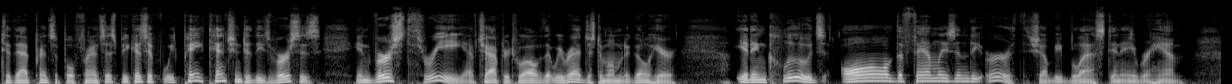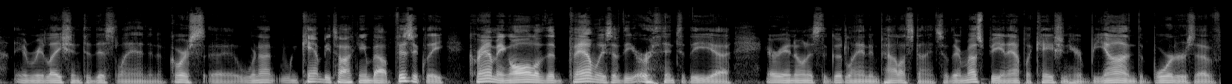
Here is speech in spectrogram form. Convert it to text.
to that principle, Francis, because if we pay attention to these verses, in verse 3 of chapter 12 that we read just a moment ago here, it includes all of the families in the earth shall be blessed in Abraham in relation to this land. And of course, uh, we're not we can't be talking about physically cramming all of the families of the earth into the uh, area known as the good land in Palestine. So there must be an application here beyond the borders of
